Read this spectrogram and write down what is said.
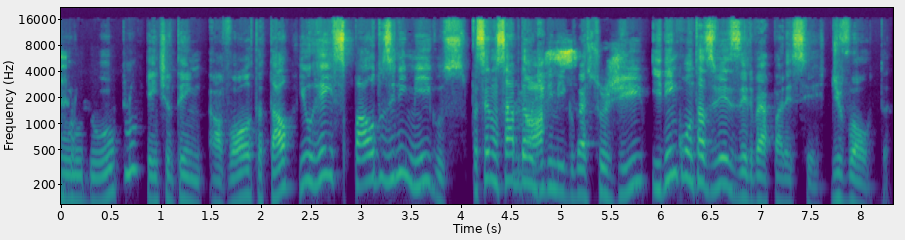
pulo duplo, que a gente não tem a volta e tal, e o respawn dos inimigos. Você não sabe de onde o inimigo vai surgir e nem quantas vezes ele vai aparecer de volta.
